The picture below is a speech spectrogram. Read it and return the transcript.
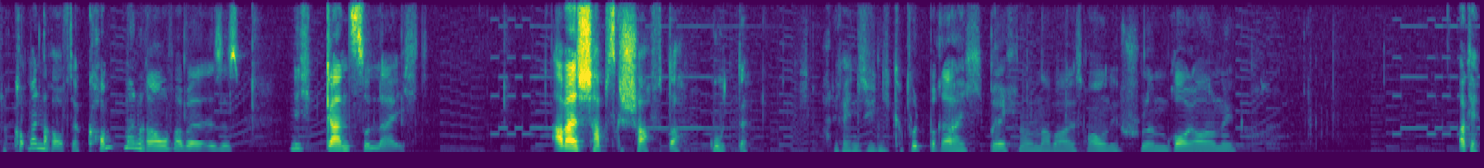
Da kommt man rauf, da kommt man rauf, aber es ist nicht ganz so leicht. Aber ich hab's geschafft, da. Gut, da. Ich kann natürlich nicht kaputt brechen, aber ist auch nicht schlimm, brauche ich auch nicht. Okay.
